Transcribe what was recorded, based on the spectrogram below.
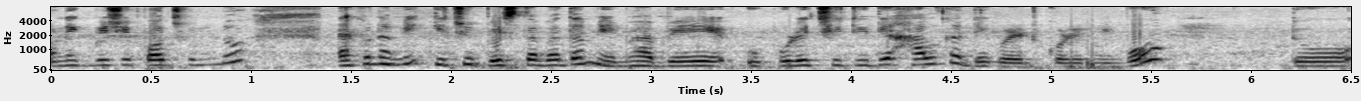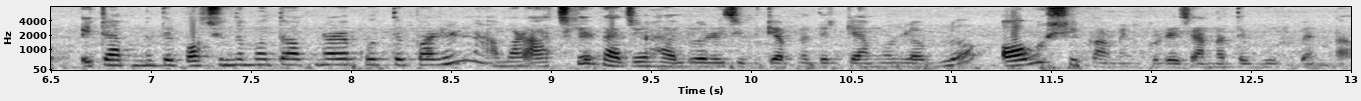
অনেক বেশি পছন্দ। এখন আমি কিছু পেস্তা বাদাম এভাবে উপরে ছিটি দিয়ে হালকা ডেকোরেট করে নিব। তো এটা আপনাদের পছন্দ মতো আপনারা করতে পারেন। আমার আজকের গাজর হালুয়া রেসিপিটি আপনাদের কেমন লাগল অবশ্যই কমেন্ট করে জানাতে ভুলবেন না।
